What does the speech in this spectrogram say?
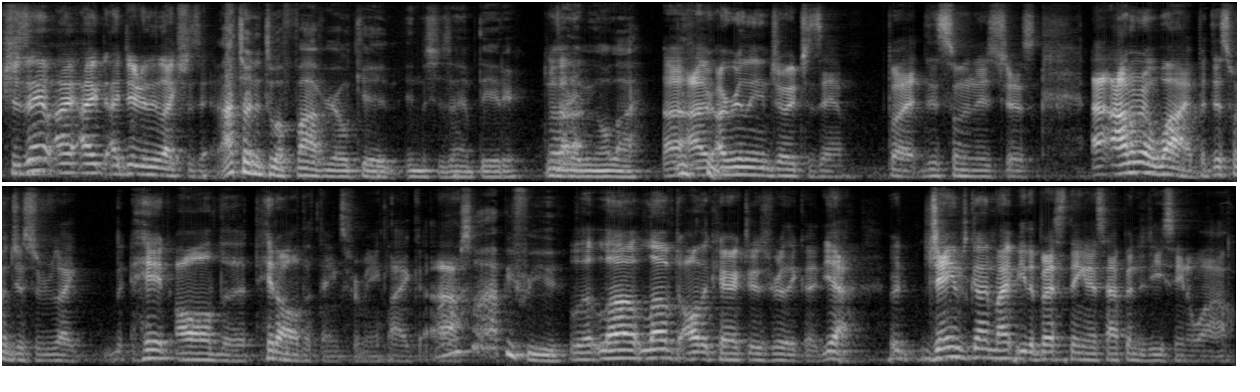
Shazam. I I, I did really like Shazam. I turned into a five year old kid in the Shazam theater. I'm not Uh, even gonna lie. I, I I really enjoyed Shazam, but this one is just I, I don't know why, but this one just like hit all the hit all the things for me. Like uh, I'm so happy for you. lo- lo- loved all the characters, really good. Yeah, James Gunn might be the best thing that's happened to DC in a while.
